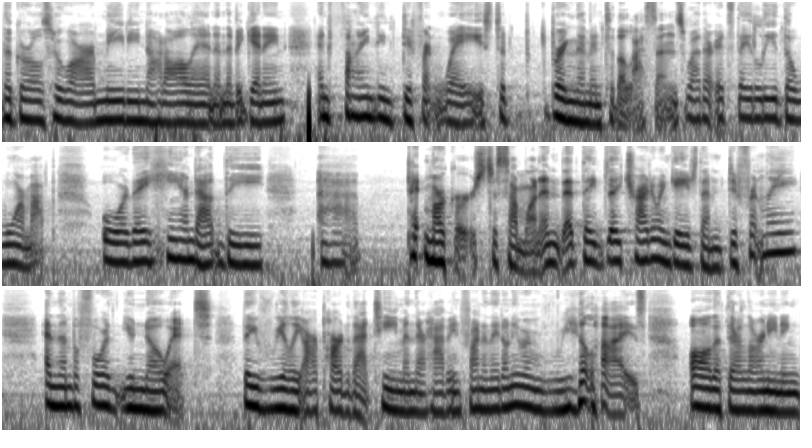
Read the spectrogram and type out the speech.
the girls who are maybe not all in in the beginning and finding different ways to bring them into the lessons, whether it's they lead the warm up or they hand out the uh, markers to someone and that they, they try to engage them differently. And then before you know it, they really are part of that team and they're having fun and they don't even realize all that they're learning and,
